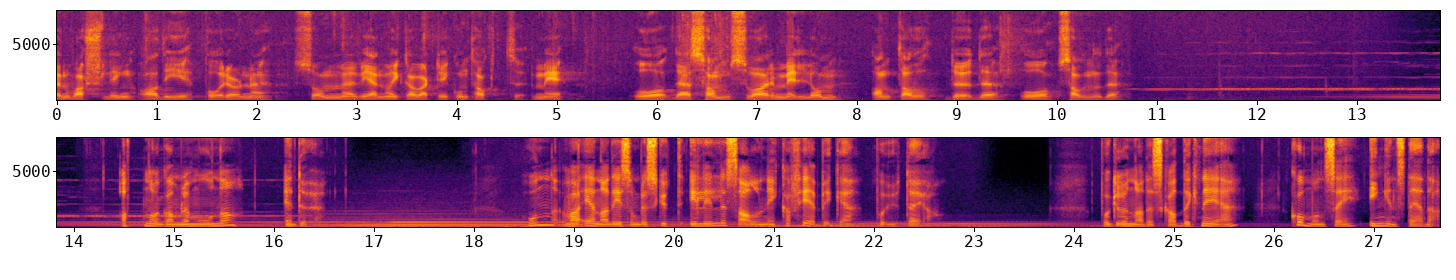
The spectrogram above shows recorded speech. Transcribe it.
en varsling av de pårørende som vi ennå ikke har vært i kontakt med. Og det er samsvar mellom antall døde og savnede. 18 år gamle Mona er død. Hun var en av de som ble skutt i Lillesalen i kafébygget på Utøya. På grunn av det skadde kneet kom hun seg ingen steder.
